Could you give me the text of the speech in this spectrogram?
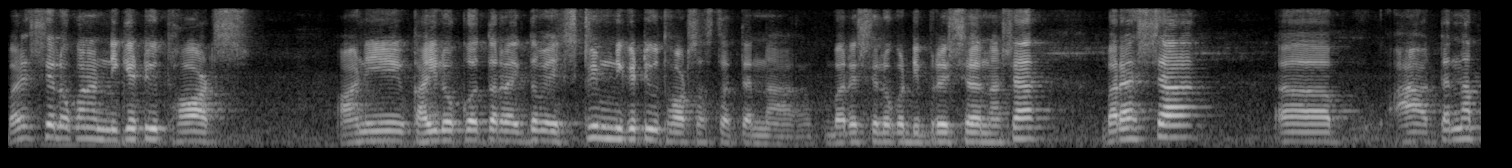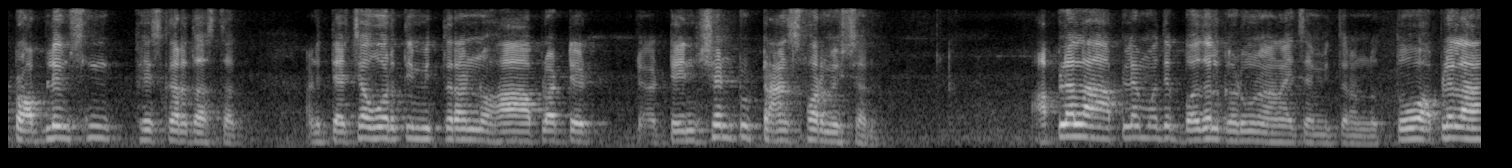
बरेचसे लोकांना निगेटिव्ह थॉट्स आणि काही लोक तर एकदम एक्स्ट्रीम निगेटिव्ह थॉट्स असतात त्यांना. बरेचसे लोक डिप्रेशन अशा बऱ्याचशा त्यांना प्रॉब्लेम्स फेस करत असतात. आणि त्याच्यावरती मित्रांनो हा आपला टे टेन्शन टू ट्रान्सफॉर्मेशन आपल्याला आपल्यामध्ये बदल घडवून आणायचा आहे मित्रांनो. तो आपल्याला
